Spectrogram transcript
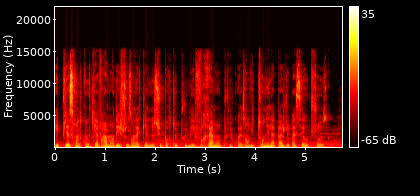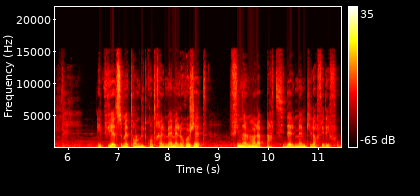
et puis elles se rendent compte qu'il y a vraiment des choses en elles qu'elles ne supportent plus, mais vraiment plus. Elles ont envie de tourner la page, de passer à autre chose. Et puis elles se mettent en lutte contre elles-mêmes, elles rejettent finalement la partie d'elles-mêmes qui leur fait défaut.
